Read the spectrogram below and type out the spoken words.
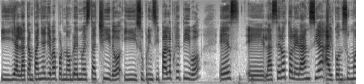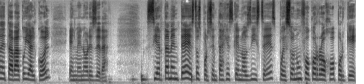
y la campaña lleva por nombre No está chido y su principal objetivo es eh, la cero tolerancia al consumo de tabaco y alcohol en menores de edad. Ciertamente estos porcentajes que nos dices pues son un foco rojo porque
